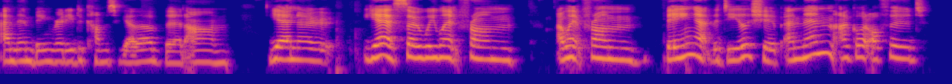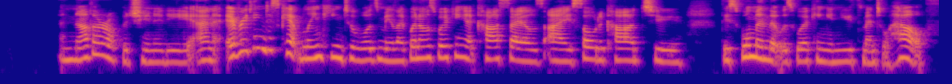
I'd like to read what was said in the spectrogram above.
and then being ready to come together, but um yeah, no. Yeah, so we went from I went from being at the dealership and then I got offered another opportunity and everything just kept linking towards me. Like when i was working at car sales i sold a car to this woman that was working in youth mental health.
